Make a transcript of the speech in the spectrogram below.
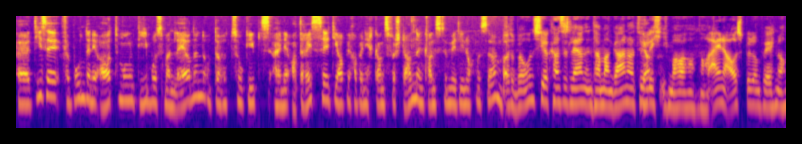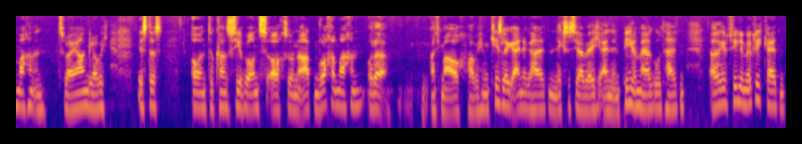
Äh, diese verbundene Atmung, die muss man lernen und dazu gibt es eine Adresse, die habe ich aber nicht ganz verstanden. Kannst du mir die nochmal sagen? Also bei uns hier kannst du es lernen, in Tamanga natürlich. Ja. Ich mache auch noch eine Ausbildung, werde ich noch machen, in zwei Jahren, glaube ich, ist das. Und du kannst hier bei uns auch so eine Art Woche machen oder manchmal auch habe ich im Kisleck eine gehalten. Nächstes Jahr werde ich eine im Pichelmeier gut halten. Also es gibt viele Möglichkeiten.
